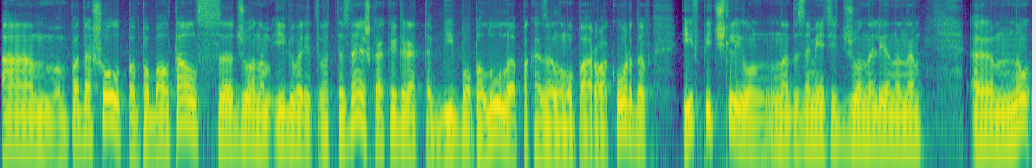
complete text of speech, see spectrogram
а подошел, поболтал с Джоном и говорит, вот ты знаешь, как играть там Би Бопа Лула, показал ему пару аккордов и впечатлил, надо заметить, Джона Леннона. Эм, ну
